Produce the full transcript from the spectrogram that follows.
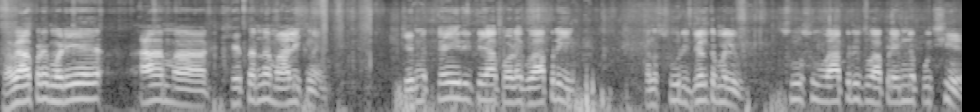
હવે આપણે મળીએ આ ખેતરના માલિકને, જેમને કઈ રીતે આ પ્રોડક્ટ વાપરી અને શું રિઝલ્ટ મળ્યું, શું શું વાપર્યું હતું, આપણે એમને પૂછીએ.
